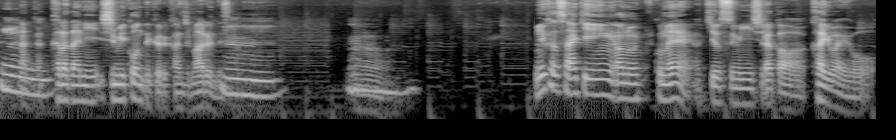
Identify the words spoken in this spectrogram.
うん。なんか体に染み込んでくる感じもあるんですか、うん。ーうん。みゆきさん最近あのこのね清澄白河界隈を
